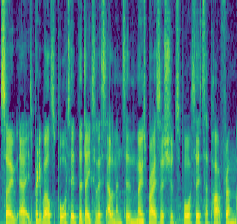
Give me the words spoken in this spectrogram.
So uh, it's pretty well supported, the data list element, and most browsers should support it, apart from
